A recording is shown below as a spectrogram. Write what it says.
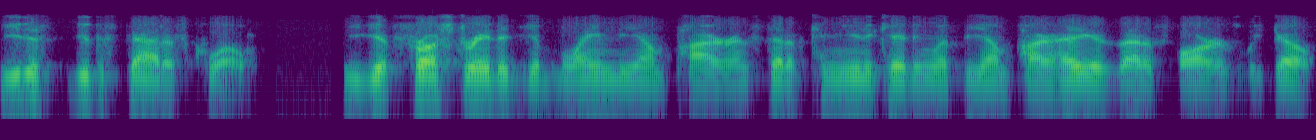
you just do the status quo you get frustrated, you blame the umpire instead of communicating with the umpire, hey, is that as far as we go?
